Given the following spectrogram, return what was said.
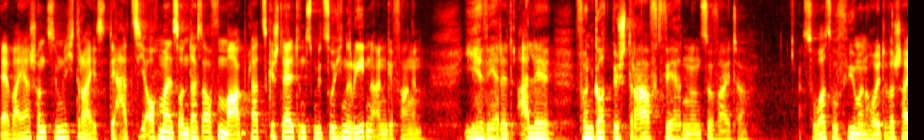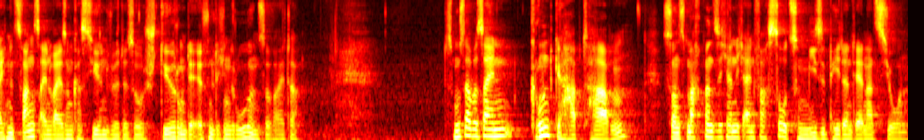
der war ja schon ziemlich dreist. Der hat sich auch mal sonntags auf den Marktplatz gestellt und mit solchen Reden angefangen. Ihr werdet alle von Gott bestraft werden und so weiter. Sowas, wofür man heute wahrscheinlich eine Zwangseinweisung kassieren würde, so Störung der öffentlichen Ruhe und so weiter. Das muss aber seinen Grund gehabt haben, sonst macht man sich ja nicht einfach so zum Miesepetern der Nation.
